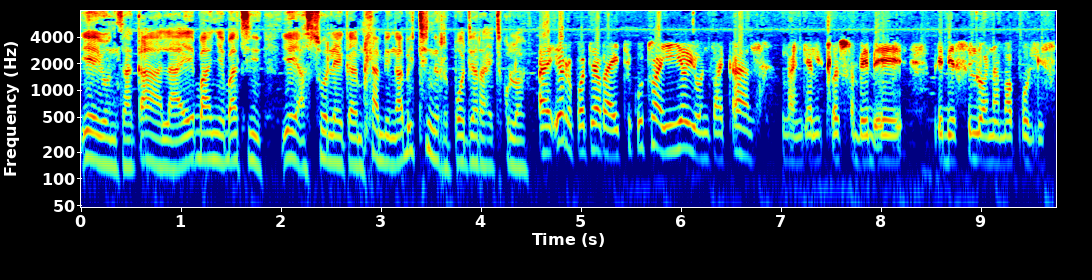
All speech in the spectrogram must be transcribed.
yeyonzakala ebanye bathi yeyasweleka mhlawumbi ingaba ithini report erayithi kuloyo? Uh, iripoti erayithi kuthiwa yiyo yonzakala ngeli xesha bebe- bebesilwa namapolisa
